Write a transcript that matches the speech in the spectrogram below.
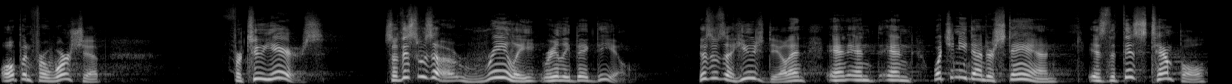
open for worship for two years. So this was a really, really big deal. This was a huge deal. And, and, and, and what you need to understand is that this temple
